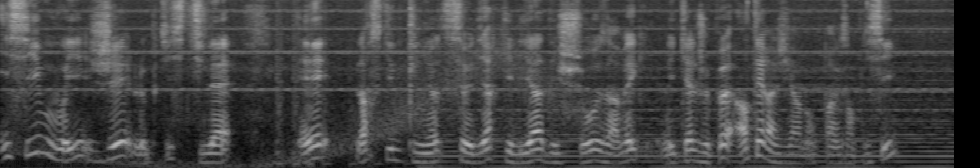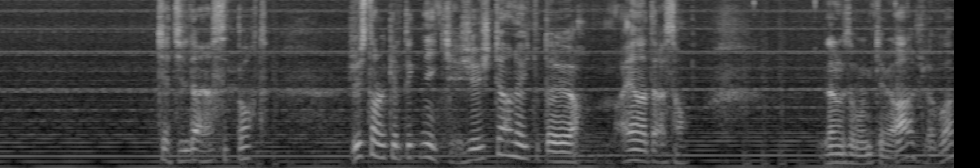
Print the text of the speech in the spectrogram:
ici, vous voyez, j'ai le petit stylet et lorsqu'il clignote, ça veut dire qu'il y a des choses avec lesquelles je peux interagir. Donc par exemple ici, qu'y a-t-il derrière cette porte? Juste un local technique, j'ai jeté un œil tout à l'heure, rien d'intéressant. Là nous avons une caméra, je la vois.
